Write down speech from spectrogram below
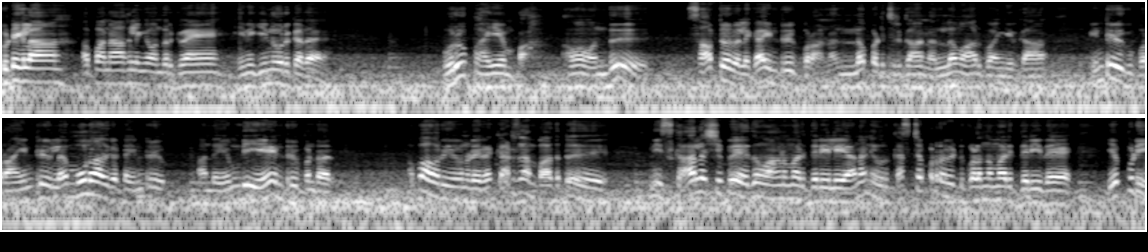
குட்டிகளா அப்பா நாகலிங்கம் வந்திருக்கிறேன். இன்னைக்கு இன்னொரு கதை. ஒரு பையன்பா. அவன் வந்து சாஃப்ட்வேர் வேலைக்காக இன்டர்வியூ போகிறான் நல்லா படிச்சிருக்கான் நல்ல மார்க் வாங்கியிருக்கான். இன்டர்வியூக்கு போகிறான் இன்டர்வியூவில் மூணாவது கட்ட இன்டர்வியூ அந்த எம்டிஏ இன்டர்வியூ பண்ணுறாரு அப்போ அவர் இவனுடைய ரெக்கார்ட்ஸ்லாம் பார்த்துட்டு நீ ஸ்காலர்ஷிப்பே எதுவும் வாங்கின மாதிரி தெரியலையே. ஆனால் நீ ஒரு கஷ்டப்படுற வீட்டு குழந்த மாதிரி தெரியுதே. எப்படி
